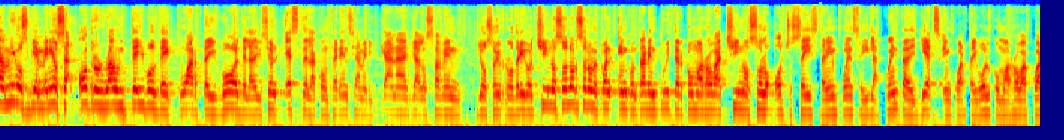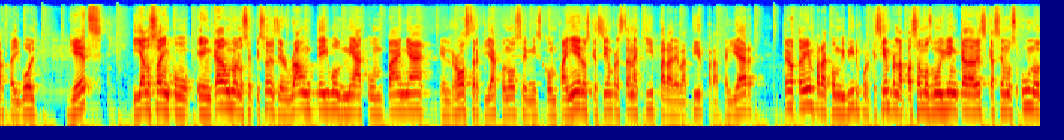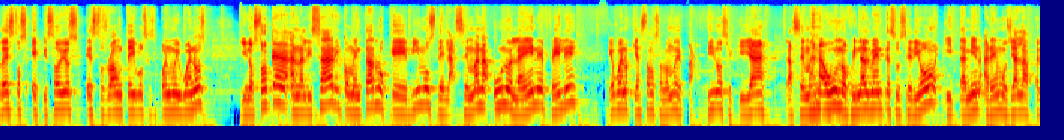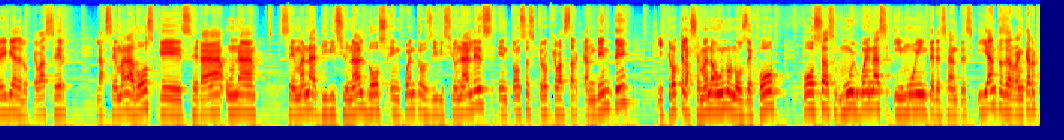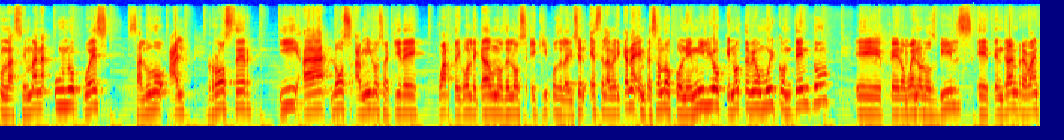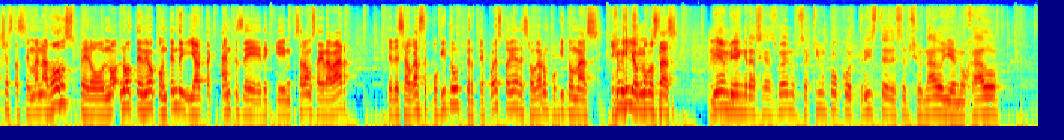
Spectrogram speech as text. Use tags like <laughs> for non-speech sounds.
¿Qué tal amigos? Bienvenidos a otro round table de cuarta y gol de la división este de la conferencia americana. Ya lo saben, yo soy Rodrigo Chino Solor, solo me pueden encontrar en Twitter como arroba chino solo 86. También pueden seguir la cuenta de Jets en cuarta y gol como arroba cuarta y gol Jets. Y ya lo saben, como en cada uno de los episodios de Round Table me acompaña el roster que ya conocen mis compañeros que siempre están aquí para debatir, para pelear pero también para convivir, porque siempre la pasamos muy bien cada vez que hacemos uno de estos episodios, estos roundtables que se ponen muy buenos. Y nos toca analizar y comentar lo que vimos de la semana 1 de la NFL. Qué bueno que ya estamos hablando de partidos y que ya la semana 1 finalmente sucedió. Y también haremos ya la previa de lo que va a ser la semana 2, que será una semana divisional, dos encuentros divisionales. Entonces creo que va a estar candente. Y creo que la semana 1 nos dejó cosas muy buenas y muy interesantes. Y antes de arrancar con la semana 1, pues saludo al roster y a los amigos aquí de cuarta y gol de cada uno de los equipos de la división este de la americana, empezando con Emilio, que no te veo muy contento. Eh, pero bueno, los Bills eh, tendrán revancha esta semana 2, pero no, no te veo contento. Y ahorita, antes de, de, que empezáramos a grabar, te desahogaste poquito, pero te puedes todavía desahogar un poquito más. Emilio, ¿cómo estás? Bien, bien, gracias. Bueno, pues aquí un poco triste, decepcionado y enojado.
